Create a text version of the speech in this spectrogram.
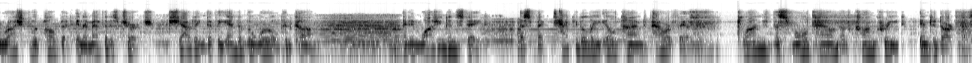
rushed the pulpit in a Methodist church, shouting that the end of the world had come. And in Washington state, a spectacularly ill timed power failure plunged the small town of Concrete into darkness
